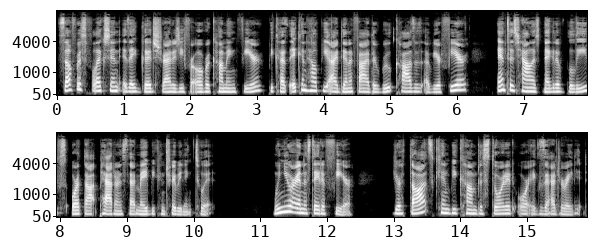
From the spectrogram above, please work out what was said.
Self reflection is a good strategy for overcoming fear because it can help you identify the root causes of your fear and to challenge negative beliefs or thought patterns that may be contributing to it. When you are in a state of fear, your thoughts can become distorted or exaggerated,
